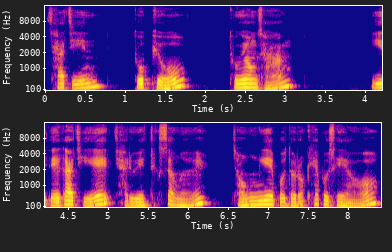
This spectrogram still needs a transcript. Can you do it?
사진, 도표, 동영상 이 네 가지의 자료의 특성을 정리해 보도록 해보세요.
